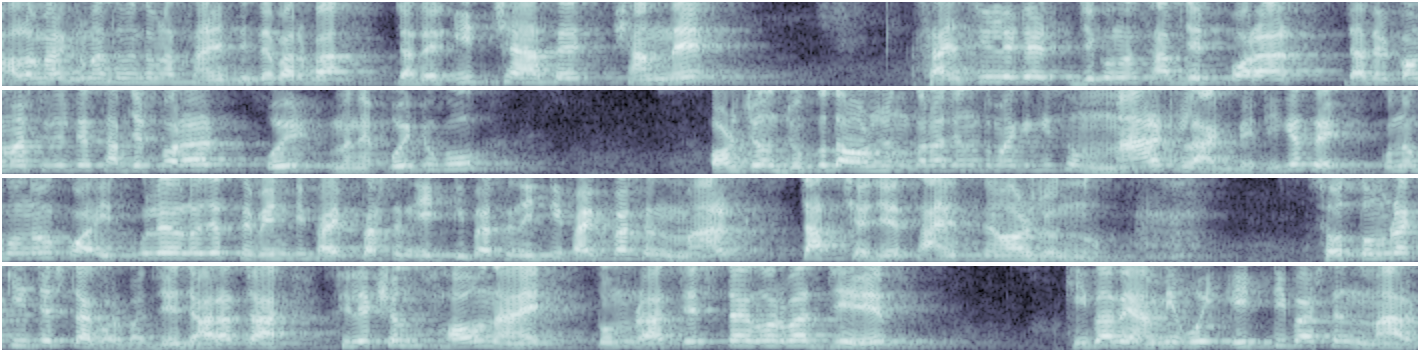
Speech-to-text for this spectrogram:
ভালো মার্কের মাধ্যমে তোমরা সায়েন্স নিতে পারবা। যাদের ইচ্ছা আছে, সামনে সায়েন্স রিলেটেড যে কোনো সাবজেক্ট পড়ার, যাদের কমার্স রিলেটেড সাবজেক্ট পড়ার, ওই মানে ওইটুকু অর্জন, যোগ্যতা অর্জন করার জন্য তোমাকে কিছু মার্ক লাগবে, ঠিক আছে? কোনো কোনো স্কুলে হলো যে seventy five percent eighty percent eighty five percent mark চাচ্ছে যে সায়েন্স নেওয়ার জন্য। সো তোমরা কি চেষ্টা করবা? যে যারা চা সিলেকশন হও নাই, তোমরা চেষ্টা করবা যে কীভাবে আমি ওই এইট্টি পার্সেন্ট মার্ক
